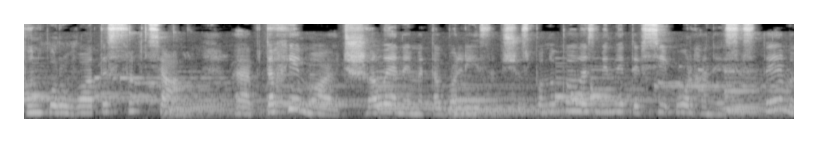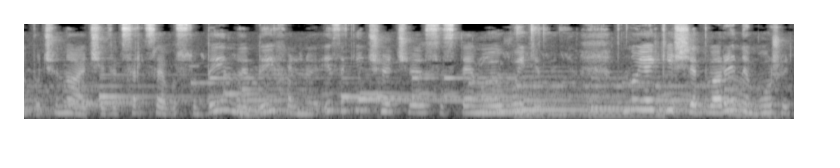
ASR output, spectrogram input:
конкурувати з савцями. Е, Птахи мають шалений метаболізм, що спонукало змінити всі органи і системи, починаючи від серцево-судинної, дихальної і закінчуючи системою виділення. Ще тварини можуть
